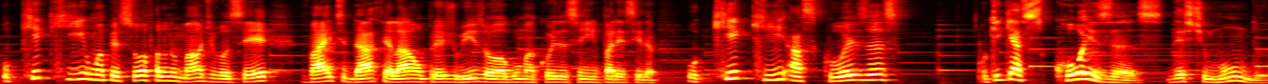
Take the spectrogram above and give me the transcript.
o que que uma pessoa falando mal de você vai te dar, sei lá, um prejuízo ou alguma coisa assim parecida? O que que as coisas, o que que as coisas deste mundo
